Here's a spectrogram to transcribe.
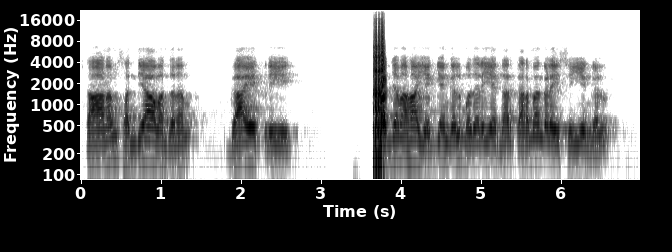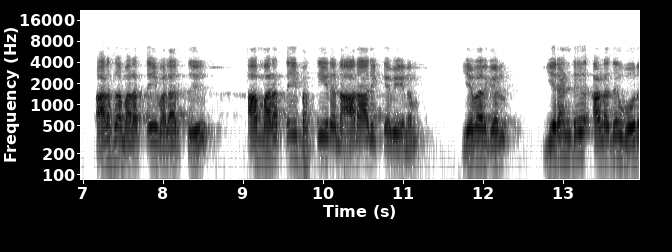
ஸ்நானம் சந்தியாவந்தனம் காயத்ரி பஞ்சமகா யஜ்யங்கள் முதலிய நற்கர்மங்களை செய்யுங்கள். அரச மரத்தை வளர்த்து அம்மரத்தை பக்தியுடன் ஆராதிக்க வேணும். இவர்கள் இரண்டு அல்லது ஒரு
